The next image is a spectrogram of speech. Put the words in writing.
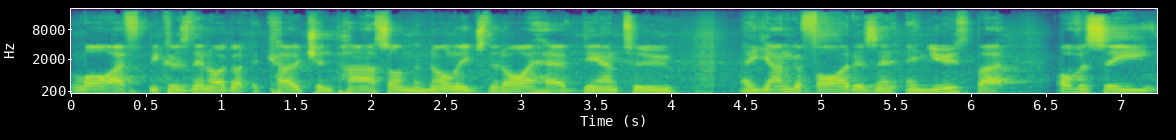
life because then I got to coach and pass on the knowledge that I have down to uh, younger fighters and, and youth. But obviously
